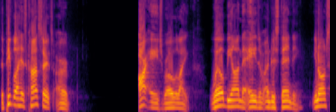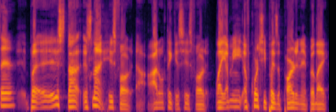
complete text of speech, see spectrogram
the people at his concerts are our age, bro. Like well beyond the age of understanding. You know what I'm saying? but it's not it's not his fault. I don't think it's his fault. Like I mean, of course he plays a part in it, but like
